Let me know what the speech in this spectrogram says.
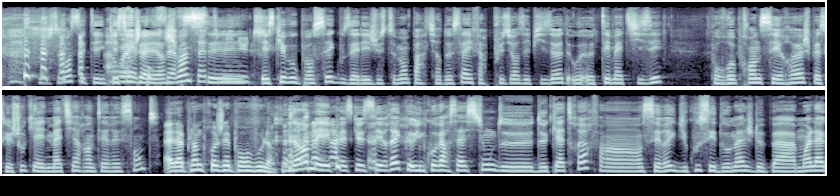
Justement, c'était une Ah question ouais, que j'allais rejoindre. c'est-. Est-ce que vous pensez que vous allez justement partir de ça et faire plusieurs épisodes euh, thématisés pour reprendre ces rushs? Parce que je trouve qu'il y a une matière intéressante. Elle a plein de projets pour vous là. Non, mais parce que c'est vrai qu'une conversation de, de 4 heures, enfin, c'est vrai que du coup, c'est dommage de pas. Moi, là,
